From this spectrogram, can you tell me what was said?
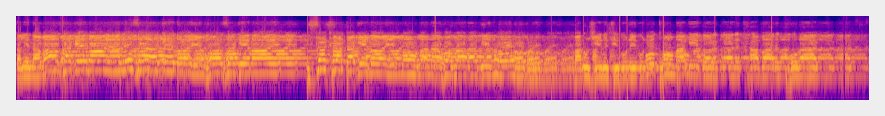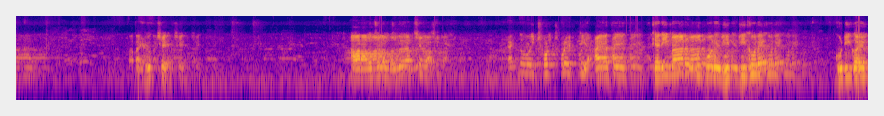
তাহলে নামাজ আগে নয়, রোজা আগে নয়, হজ আগে নয় জাকাত আগে নয়, মাওলানা হওয়া আগে নয়। মানুষের জীবনে প্রথম আগে দরকার খাবার খোরাক। ঢুকছে? আমার আলোচনা বোঝা যাচ্ছে? একদম ওই ছোট ছোট একটি আয়াতে ক্যারিমার উপরে ভিত্তি করে গুটি কয়েক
